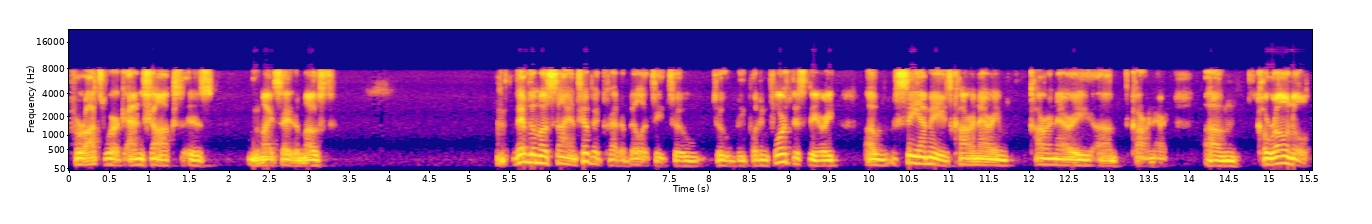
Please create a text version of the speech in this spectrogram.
Peratt's work and Schoch's is, you might say, the most. They have the most scientific credibility to to be putting forth this theory of CMEs, coronary coronary um, coronary um, coronal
